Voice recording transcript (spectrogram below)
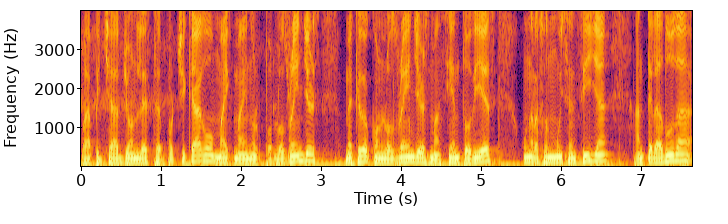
Voy a pichar John Lester por Chicago, Mike Minor por los Rangers. Me quedo con los Rangers más 110. Una razón muy sencilla. Ante la duda,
